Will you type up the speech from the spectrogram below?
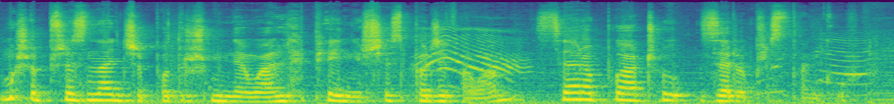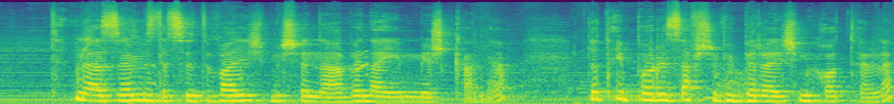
Muszę przyznać, że podróż minęła lepiej niż się spodziewałam. Zero płaczu, zero przystanków. Tym razem zdecydowaliśmy się na wynajem mieszkania. Do tej pory zawsze wybieraliśmy hotele,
